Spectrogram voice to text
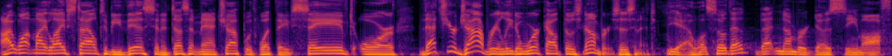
I want my lifestyle to be this and it doesn't match up with what they've saved or that's your job really to work out those numbers, isn't it? Yeah, well, so that that number does seem off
